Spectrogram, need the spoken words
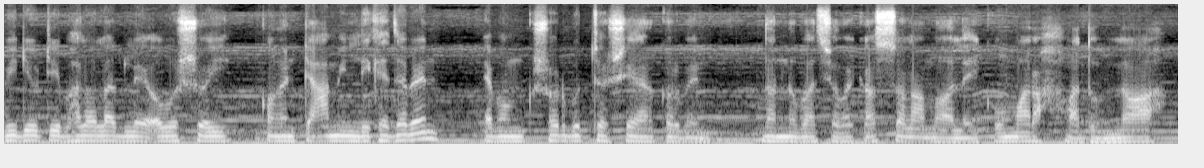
ভিডিওটি ভালো লাগলে অবশ্যই কমেন্টে আমিন লিখে যাবেন এবং সর্বোচ্চ শেয়ার করবেন। ধন্যবাদ সবাইকে। আসসালামু আলাইকুম রহমতুল্লাহ।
